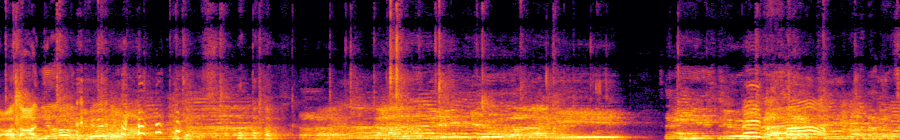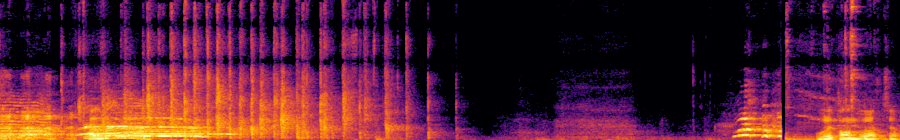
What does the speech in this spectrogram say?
아나 아니야. 왜? 오랫동안 놀았죠.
